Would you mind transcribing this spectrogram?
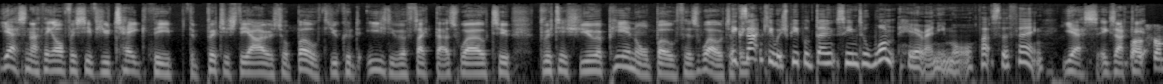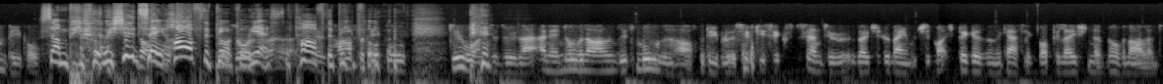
Yes, and I think obviously if you take the, the British, the Irish, or both, you could easily reflect that as well to British, European, or both as well. Exactly, think... which people don't seem to want here anymore. That's the thing. Yes, exactly. Well, some people. Some people. We should say all, half the people. All, yes, uh, half, yes, the half people. the people do want to do that, and in Northern Ireland, it's more than half the people. It's 56% who voted Remain, which is much bigger than the Catholic population of Northern Ireland.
